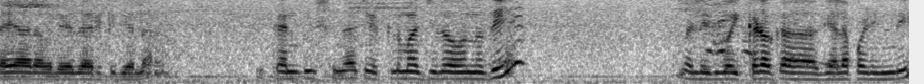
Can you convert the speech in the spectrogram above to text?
తయారవ్వలేదు అరటి గెల కనిపిస్తుందా? చెట్ల మధ్యలో ఉన్నది. మళ్ళీ ఇదిగో ఇక్కడ ఒక గెల పడింది.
